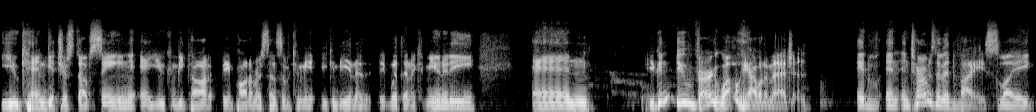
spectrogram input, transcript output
you can get your stuff seen, and you can be caught be part of a sense of community. You can be in a, within a community, and you can do very well here. I would imagine. It, in, in terms of advice, like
